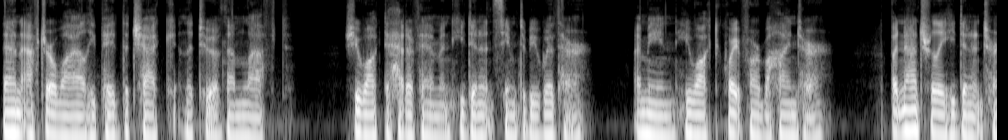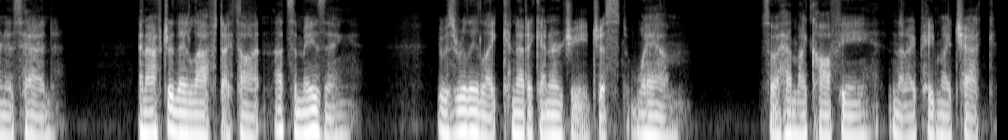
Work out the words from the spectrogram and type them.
Then, after a while, he paid the check and the two of them left. She walked ahead of him and he didn't seem to be with her. I mean, he walked quite far behind her. But naturally, he didn't turn his head. And after they left, I thought, that's amazing. It was really like kinetic energy, just wham. So I had my coffee and then I paid my check.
